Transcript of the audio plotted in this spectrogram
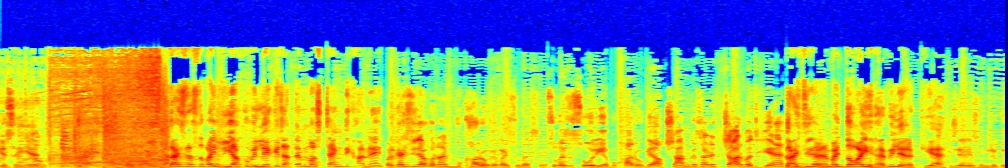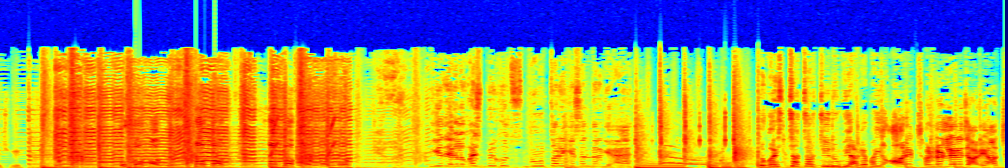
ये सही है। भाई। गाइस वैसे तो भाई रिया को भी लेके जाते हैं मस्टैंग दिखाने। पर गाइस रिया को ना बुखार हो गया भाई सुबह से। सुबह से सो रही है बुखार हो गया। शाम के साढ़े चार बज गए गाइस रिया ने भाई दवाई हैवी ले रखी है। इसे नहीं सुन रही कुछ भी। ये देख लो गाइस बिल्कुल स्मूथ तरीके से अंदर गया है। तो गाइस चाचा और चीनू भी आ गए भाई आर एक्स हंड्रेड लेने जा रहे हैं आज।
